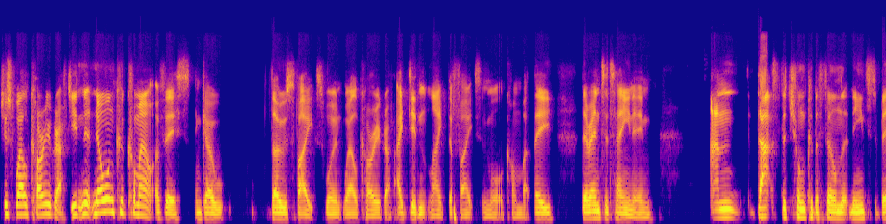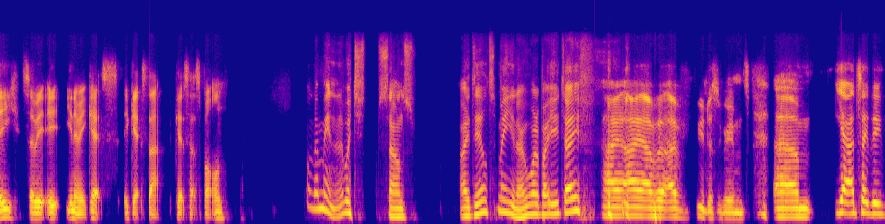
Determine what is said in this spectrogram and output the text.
just well choreographed. You, no one could come out of this and go, those fights weren't well choreographed. I didn't like the fights in Mortal Kombat. They they're entertaining, and that's the chunk of the film that needs to be. So it, it you know it gets it gets that gets that spot on. Well, I mean, which sounds ideal to me. You know, what about you, Dave? I, I have a, I have a few disagreements. Um, yeah, I'd say the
